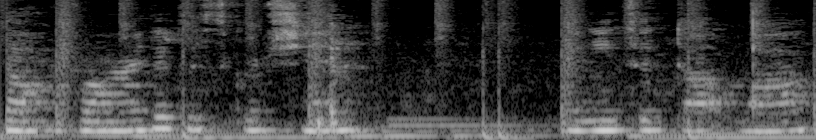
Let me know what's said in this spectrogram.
So for the description, we need to dot walk.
